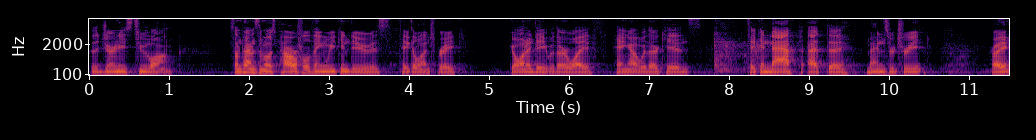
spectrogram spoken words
for the journey is too long." Sometimes the most powerful thing we can do is take a lunch break, go on a date with our wife, hang out with our kids, take a nap at the men's retreat, right?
